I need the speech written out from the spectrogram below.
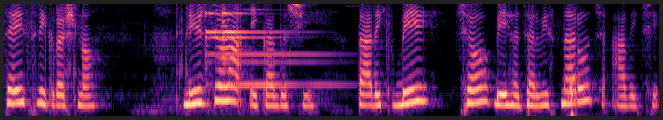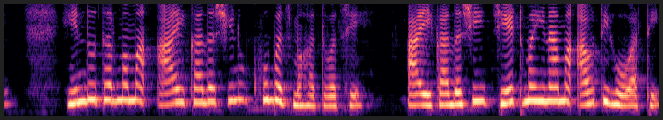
જય શ્રી કૃષ્ણ. નિર્જળા એકાદશી, તારીખ બે છ બે હજાર વીસના રોજ આવે છે. હિન્દુ ધર્મમાં આ એકાદશીનું ખૂબ જ મહત્ત્વ છે. આ એકાદશી જેઠ મહિનામાં આવતી હોવાથી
